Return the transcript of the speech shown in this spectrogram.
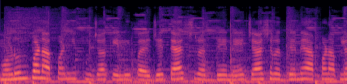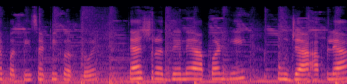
म्हणून पण आपण ही पूजा केली पाहिजे. त्या श्रद्धेने ज्या श्रद्धेने आपण आपल्या पतीसाठी करतोय त्या श्रद्धेने आपण ही पूजा आपल्या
